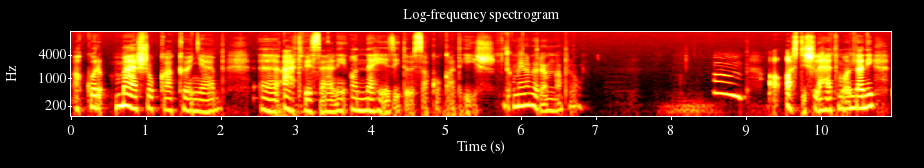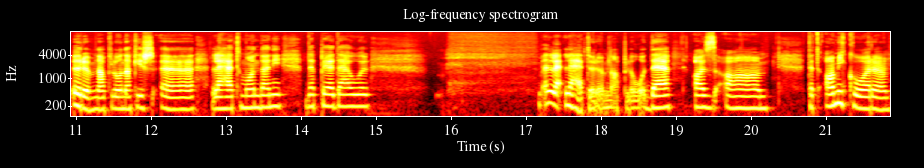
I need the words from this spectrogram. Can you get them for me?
akkor már sokkal könnyebb uh, átvészelni a nehéz időszakokat is. De akkor miért nem örömnapló? Azt is lehet mondani, örömnaplónak is uh, lehet mondani, de például le, lehet örömnapló, de az a, tehát amikor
